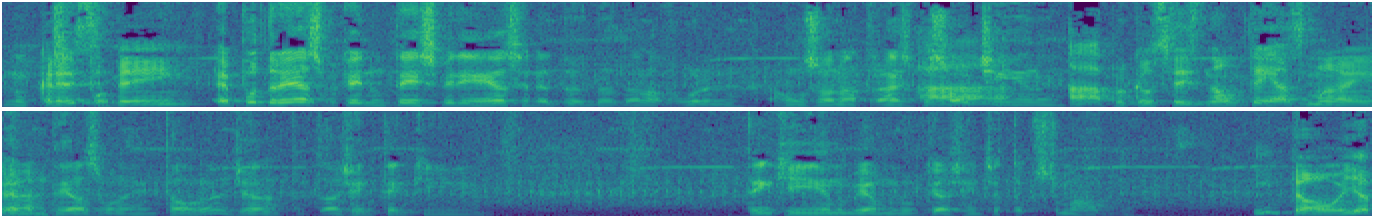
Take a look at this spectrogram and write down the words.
não cresce pô- bem? É podrece, porque aí não tem experiência né, da, da, da lavoura, né? Há uns anos atrás o pessoal ah, tinha, né? ah, porque vocês não têm as manhas. É, não tem as mães, então não adianta. Então a gente tem que tem que ir indo mesmo no que a gente está acostumado. né? Então, ia-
